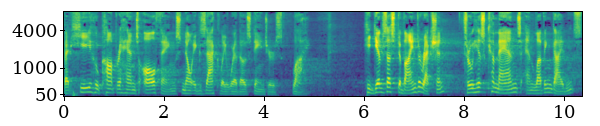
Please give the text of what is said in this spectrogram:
But he who comprehends all things know exactly where those dangers lie. He gives us divine direction through his commands and loving guidance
